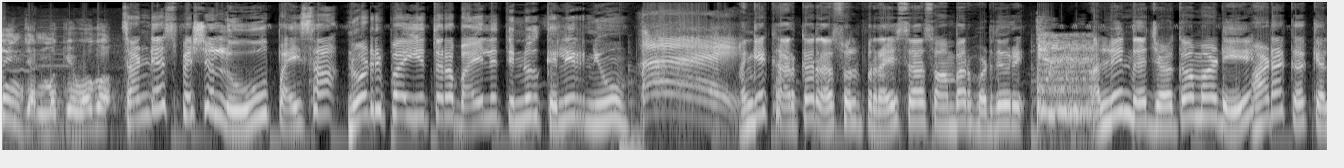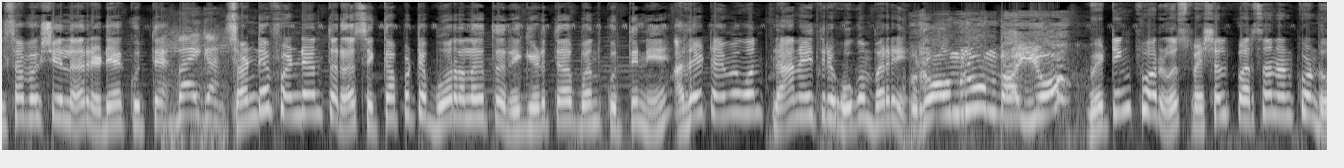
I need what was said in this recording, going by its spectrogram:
ನಿನ್ ಜನ್ಮಕ್ಕೆ ಹೋಗೋ. ಸಂಡೇ ಸ್ಪೆಷಲ್ ಪೈಸಾ. ನೋಡ್ರಿಪ್ಪ ಈ ತರ ಬಾಯಲ್ಲಿ ತಿನ್ನೋದು ಕಲೀರಿ ನೀವು. ಹಂಗೆ ಕಾರ್ಕರ ಸ್ವಲ್ಪ ರೈಸ್ ಸಾಂಬಾರ್ ಹೊಡೆದೇವ್ರಿ. ಅಲ್ಲಿಂದ ಜಳಕ ಮಾಡಿ ಮಾಡಾಕ ಕೆಲ್ಸ ಇಲ್ಲ ರೆಡಿ ಆಗಿ ಕೂತೆ. ಸಂಡೆ ಫಂಡೆ ಅಂತಾರ ಸಿಕ್ಕಾಪಟ್ಟೆ ಬೋರ್ ಅಲಾಗತ್ತರಿ ಗಿಡತ ಬಂದ್ ಕೂತೀನಿ. ಅದೇ ಟೈಮಿಗೆ ಒಂದ್ ಪ್ಲಾನ್ ಐತ್ರಿ ಹೋಗೋಂ ಬರ್ರಿ. ರೋಮ್ ರೋಮ್ ಬಾಯ್ಯೋ. ವೇಟಿಂಗ್ ಫಾರ್ ಸ್ಪೆಷಲ್ ಪರ್ಸನ್ ಅನ್ಕೊಂಡು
